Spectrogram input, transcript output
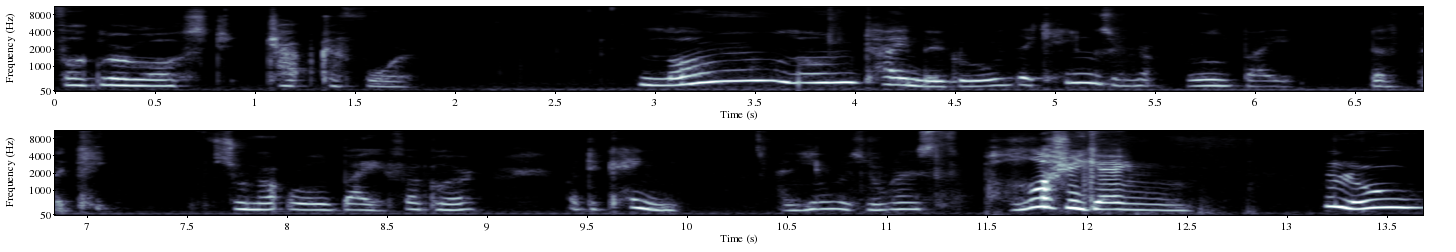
Fuggler Lost, Chapter 4. Long, long time ago, the kings were not ruled by the, the kings were not ruled by Fuggler, but the king, and he was known as the Plushy King. Hello,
